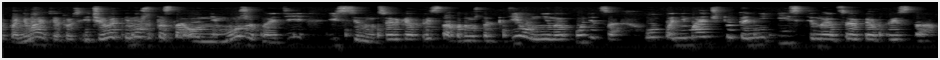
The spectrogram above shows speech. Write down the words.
Вы понимаете? То есть и человек не может он не может найти истинную церковь Христа, потому что где он не находится, он понимает, что это не истинная церковь Христа.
